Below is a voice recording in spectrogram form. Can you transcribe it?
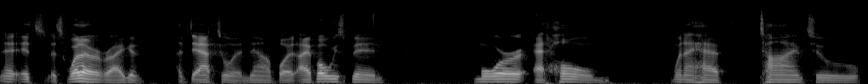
it's it's whatever i could adapt to it now but i've always been more at home when i have time to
